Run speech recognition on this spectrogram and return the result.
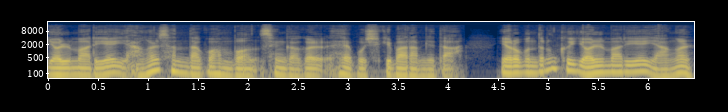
열 마리의 양을 산다고 한번 생각을 해 보시기 바랍니다. 여러분들은 그 열 마리의 양을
